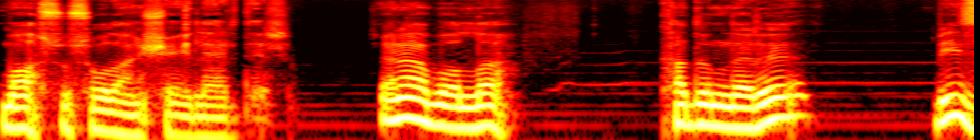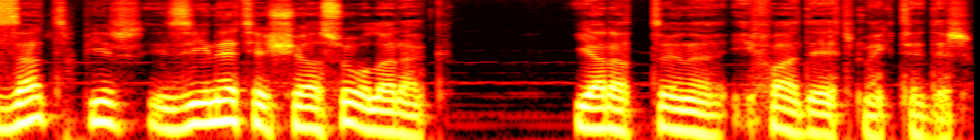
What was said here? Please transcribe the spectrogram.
mahsus olan şeylerdir. Cenab-ı Allah kadınları bizzat bir zinet eşyası olarak yarattığını ifade etmektedir.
